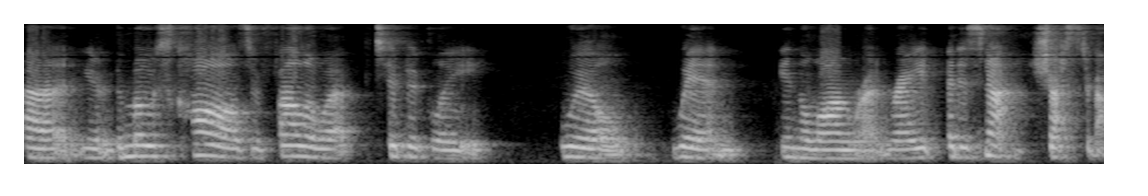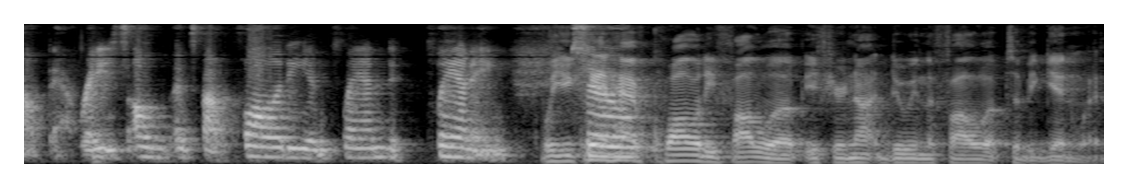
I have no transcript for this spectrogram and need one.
uh, you know the most calls or follow up typically will win in the long run, right? But it's not just about that, right? It's all it's about quality and plan planning. Well, you can't have quality follow up if you're not doing the follow up to begin with.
